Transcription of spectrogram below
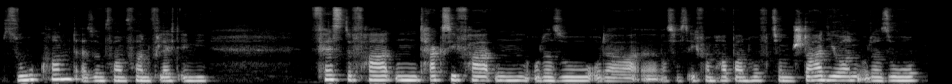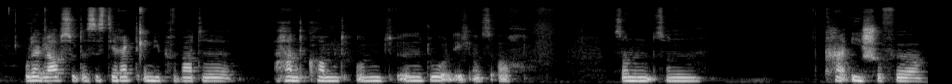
so kommt, also in Form von vielleicht irgendwie feste Fahrten, Taxifahrten oder so oder äh, was weiß ich vom Hauptbahnhof zum Stadion oder so? Oder glaubst du, dass es direkt in die private Hand kommt und äh, du und ich uns auch so einen so KI-Chauffeur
